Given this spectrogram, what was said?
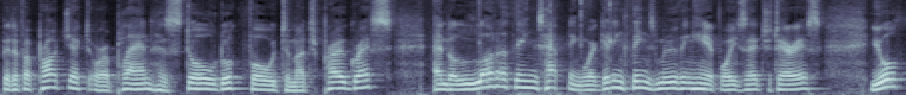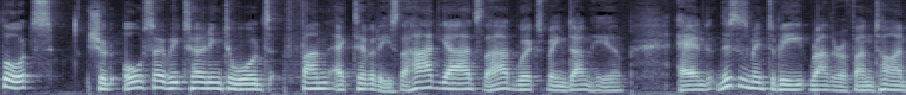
But if a project or a plan has stalled, look forward to much progress and a lot of things happening. We're getting things moving here for you, Sagittarius. Your thoughts should also be turning towards fun activities. The hard yards, the hard work's been done here, and this is meant to be rather a fun time.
